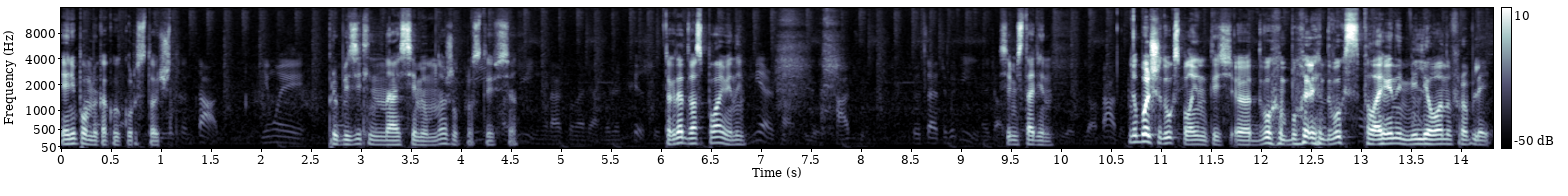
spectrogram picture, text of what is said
Я не помню, какой курс точно. Приблизительно на 7 умножил просто и все. Тогда 2,5. 71. Ну, больше двух с половиной тысяч, э, двух, более двух с половиной миллионов рублей.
